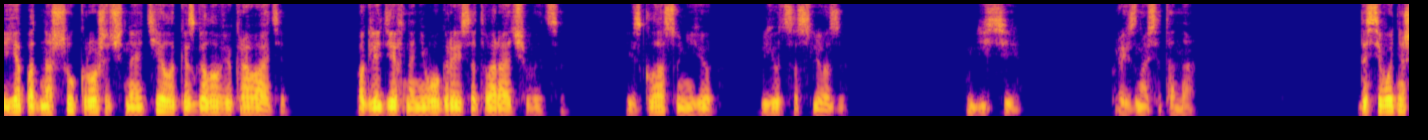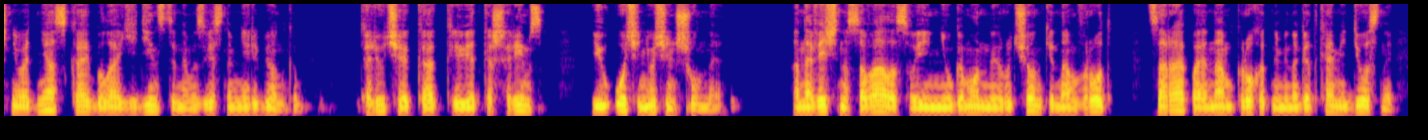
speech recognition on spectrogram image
и я подношу крошечное тело к изголовью кровати. Поглядев на него, Грейс отворачивается. Из глаз у нее льются слезы. «Унеси», — произносит она. До сегодняшнего дня Скай была единственным известным мне ребенком, колючая, как креветка Шримс, и очень-очень шумная. Она вечно совала свои неугомонные ручонки нам в рот, царапая нам крохотными ноготками десны —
